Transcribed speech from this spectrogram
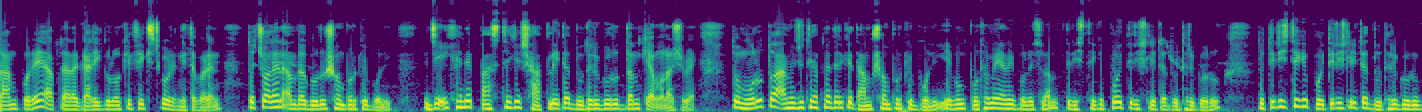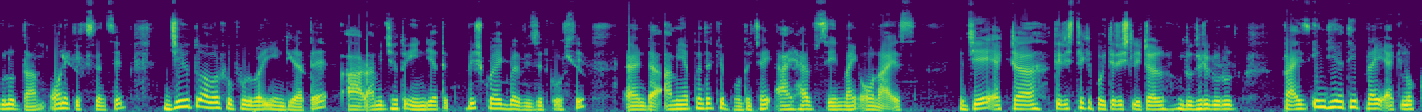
দাম করে আপনারা গাড়িগুলোকে ফিক্সড করে নিতে পারেন। তো চলেন আমরা গরু সম্পর্কে বলি, যে এখানে পাঁচ থেকে সাত লিটার দুধের গরুর দাম কেমন আসবে? তো মূলত আমি যদি আপনাদেরকে দাম সম্পর্কে বলি, এবং প্রথমে আমি বলেছিলাম তিরিশ থেকে পঁয়ত্রিশ লিটার দুধের গরু তো তিরিশ থেকে পঁয়ত্রিশ লিটার দুধের গরুগুলোর দাম অনেক এক্সপেন্সিভ যেহেতু আমার ফুফুর বাড়ি ইন্ডিয়াতে, আর আমি যেহেতু ইন্ডিয়াতে বেশ কয়েকবার ভিজিট করছি অ্যান্ড আমি আপনাদেরকে বলতে চাই I have seen my own eyes যে একটা তিরিশ থেকে পঁয়ত্রিশ লিটার দুধের গরুর প্রাইস ইন্ডিয়াতে প্রায় এক লক্ষ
